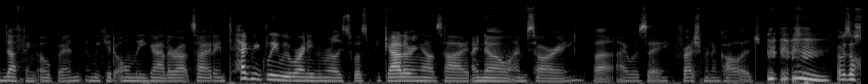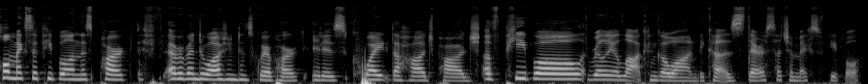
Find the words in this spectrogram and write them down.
nothing open and we could only gather outside. And technically, we weren't even really supposed to be gathering outside. I know, I'm sorry, but I was a freshman in college. there was a whole mix of people in this park. If you've ever been to Washington Square Park, it is quite the hodgepodge of people. Really, a lot can go on because there's such a mix of people.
